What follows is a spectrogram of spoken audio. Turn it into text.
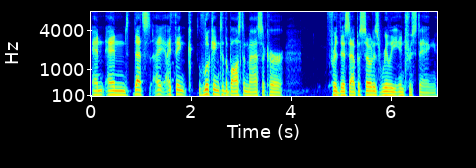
and and that's I, I think looking to the Boston Massacre for this episode is really interesting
